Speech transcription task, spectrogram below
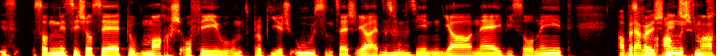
es, sondern es ist auch sehr, du machst auch viel und probierst aus und sagst, ja, das Mhm. funktioniert? Ja, nein, wieso nicht? Aber eben ist nicht anders machen?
